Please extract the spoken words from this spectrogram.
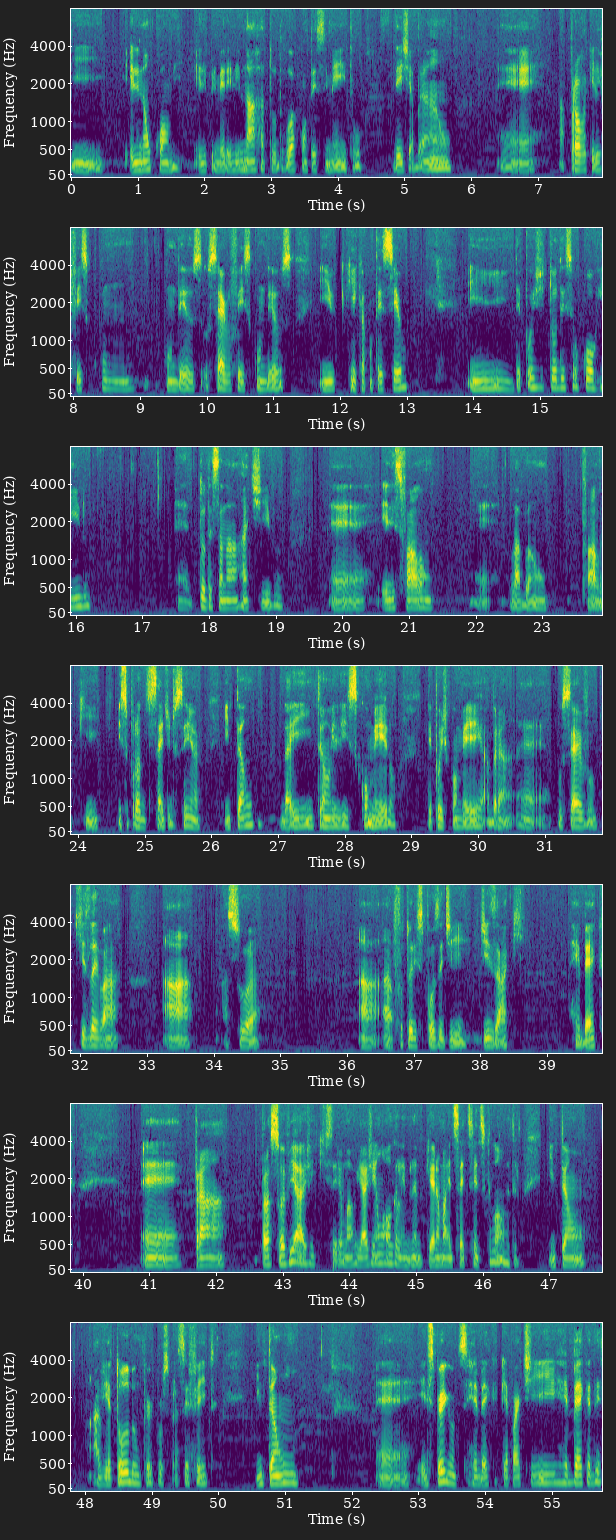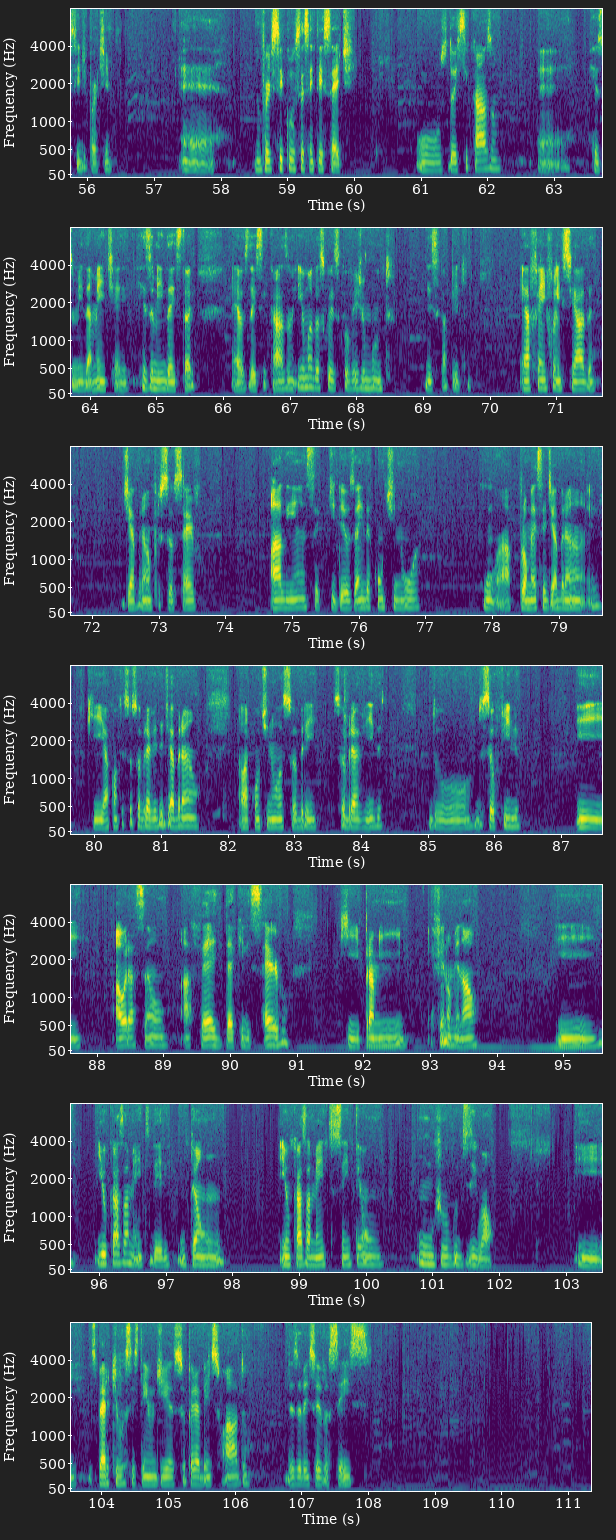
e ele não come. Ele primeiro ele narra todo o acontecimento desde Abraão, é, a prova que ele fez com, com Deus, o servo fez com Deus e o que, que aconteceu. E depois de todo esse ocorrido, é, toda essa narrativa, é, eles falam, é, Labão fala que isso procede do Senhor. Então, daí então eles comeram. Depois de comer, Abraão, é, o servo quis levar a, a sua a, a futura esposa de, de Isaac, Rebeca, é, para para sua viagem, que seria uma viagem longa, lembrando que era mais de 700 quilômetros, então havia todo um percurso para ser feito. Então é, eles perguntam se Rebeca quer partir e Rebeca decide partir. É, no versículo 67, os dois se casam, é, resumidamente, resumindo a história, é, os dois se casam, e uma das coisas que eu vejo muito nesse capítulo é a fé influenciada de Abraão para o seu servo. A aliança de Deus ainda continua. A promessa de Abraão que aconteceu sobre a vida de Abraão, ela continua sobre, sobre a vida do, do seu filho. E a oração, a fé daquele servo, que para mim é fenomenal. E, e o casamento dele. Então, e um casamento sem ter um, um julgo desigual. E espero que vocês tenham um dia super abençoado. Deus abençoe vocês.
